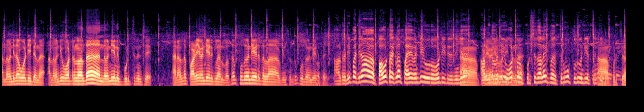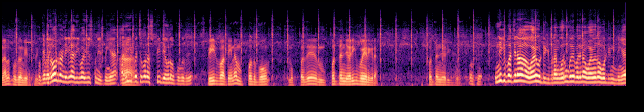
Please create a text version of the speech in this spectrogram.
அந்த வண்டி தான் ஓட்டிகிட்டு இருந்தேன். அந்த வண்டி ஓட்டுறதுனால தான் இந்த வண்டி எனக்கு பிடிச்சிருந்துச்சி. அதனால தான் பழைய வண்டி எடுக்கலான்னு பார்த்தா புது வண்டி எடுத்துடலாம் அப்படின்னு சொல்லிட்டு புது வண்டி எடுத்தேன். ஆல்ரெடி பார்த்தீங்கன்னா பவர் ட்ராக்கில் பழைய வண்டி ஓட்டிட்டு இருந்தீங்க. அந்த வண்டி ஓட்டுற பிடிச்சதால இப்போ திரும்ப புது வண்டி எடுத்துருக்கீங்க. பிடிச்சதுனால புது வண்டி எடுத்துருக்கு ஓகே ரோட் ரன்னிங்ல அதிகமாக யூஸ் பண்ணியிருப்பீங்க அதிகபட்சமான ஸ்பீட் எவ்வளோ போகுது? ஸ்பீட் பார்த்தீங்கன்னா முப்பது போகும். முப்பது முப்பத்தஞ்சு வரைக்கும் போயிருக்கிறேன். முப்பத்தஞ்சு வரைக்கும் போகும். ஓகே. இன்னைக்கு பார்த்தீங்கன்னா ஓய்வு ஓட்டிருக்கு இப்போ நாங்கள் வரும்போதே பார்த்தீங்கன்னா ஓய்வு தான் ஓட்டிட்டு இருந்தீங்க.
